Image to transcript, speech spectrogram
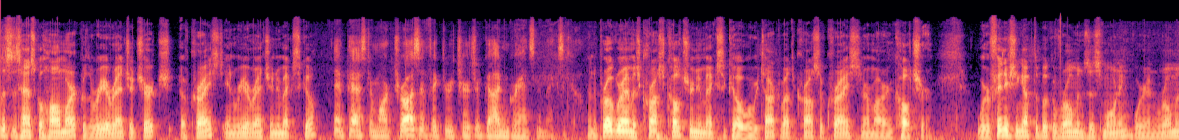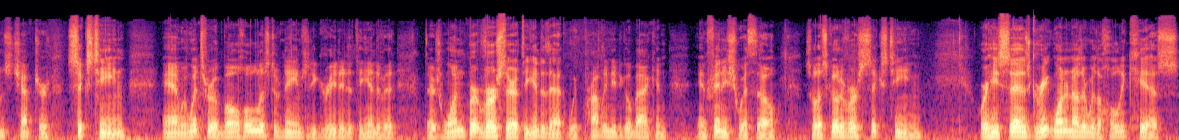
this is Haskell Hallmark with the Rio Rancho Church of Christ in Rio Rancho, New Mexico. And Pastor Mark Tross at Victory Church of God in Grants, New Mexico. And the program is Cross Culture New Mexico, where we talk about the cross of Christ in our modern culture. We're finishing up the book of Romans this morning. We're in Romans chapter 16, and we went through a whole list of names that he greeted at the end of it. There's one verse there at the end of that we probably need to go back and, and finish with, though. So let's go to verse 16, where he says, Greet one another with a holy kiss.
